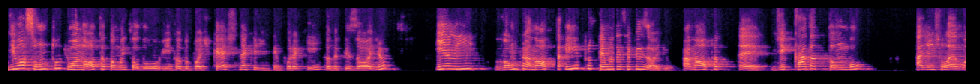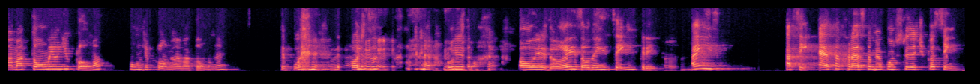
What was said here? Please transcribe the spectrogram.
de um assunto, de uma nota, como em todo, em todo podcast, né, que a gente tem por aqui, todo episódio. E aí, vamos para a nota e para o tema desse episódio. A nota é: de cada tombo, a gente leva um hematoma e um diploma. Um diploma e um hematoma, né? Depois, depois do, os, ou os dois, ou nem sempre. Aí, assim, essa frase também é construída tipo assim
